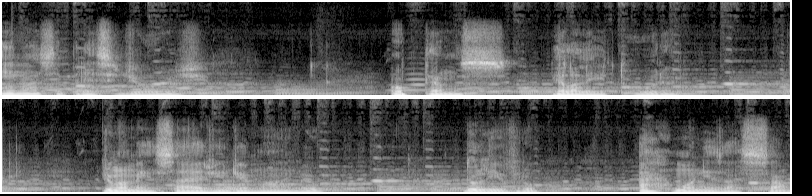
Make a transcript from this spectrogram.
Em nossa prece de hoje, optamos pela leitura de uma mensagem de Emmanuel do livro Harmonização.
